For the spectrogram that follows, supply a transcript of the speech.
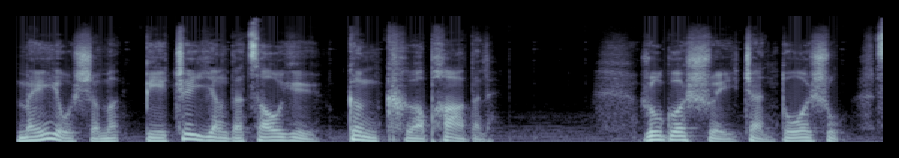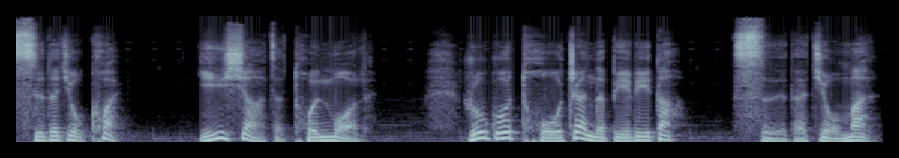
没有什么比这样的遭遇更可怕的了。如果水占多数，死的就快，一下子吞没了；如果土占的比例大，死的就慢，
